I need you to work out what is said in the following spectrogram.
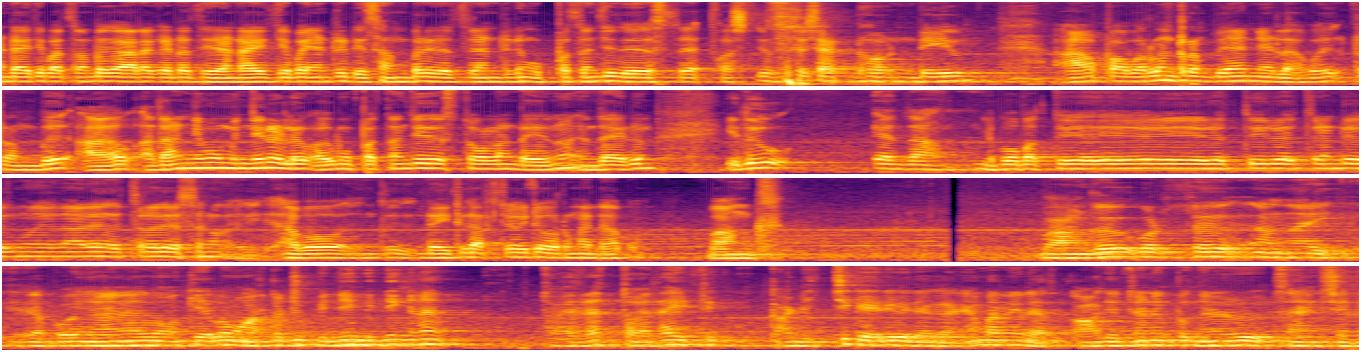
രണ്ടായിരത്തി പത്തൊമ്പത് കാലഘട്ടത്തിൽ രണ്ടായിരത്തി പതിനെട്ട് ഡിസംബർ ഇരുപത്തിരണ്ടിന് മുപ്പത്തഞ്ച് ദിവസത്തെ ഫസ്റ്റ് ദിവസത്തെ ഷട്ട് ഡൗണിന്റെയും ആ പവറും ട്രംപിന് തന്നെയുള്ളത് അപ്പോൾ ട്രംപ് ആ അതാണ് ഇപ്പോൾ മുന്നിലുള്ളത്. അത് മുപ്പത്തഞ്ച് ദിവസത്തോളം ഉണ്ടായിരുന്നു. എന്തായാലും ഇത് എന്താ ഇപ്പോൾ പത്ത് ഇരുപത്തി ഇരുപത്തിരണ്ട് ഇരുപത്തിമൂന്ന് എത്ര ദിവസങ്ങൾ? അപ്പോൾ എനിക്ക് ഡേറ്റ് കറക്റ്റായിട്ട് ഓർമ്മയില്ല. അപ്പോൾ ബാങ്ക്. ബാങ്ക് കൊടുത്ത് നന്നായി. അപ്പോൾ ഞാനത് നോക്കിയപ്പോൾ മാർക്കറ്റ് പിന്നെയും പിന്നെ ഇങ്ങനെ ത്വര തൊരായിട്ട് കടിച്ച് കയറി വരിക. ഞാൻ പറഞ്ഞില്ല ആദ്യമായിട്ടാണ് ഇപ്പോൾ ഇങ്ങനെ ഒരു സാങ്ഷൻ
